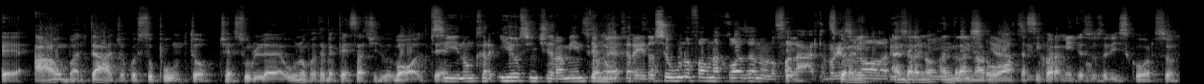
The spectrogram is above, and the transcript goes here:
eh, ha un vantaggio a questo punto, cioè sul uno potrebbe pensarci due volte. Sì, non cre- io sinceramente Secondo non me- credo. Se uno fa una cosa non lo fa Sì, l'altra, perché sennò andranno, andranno a ruota sicuramente troppo. su questo discorso.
